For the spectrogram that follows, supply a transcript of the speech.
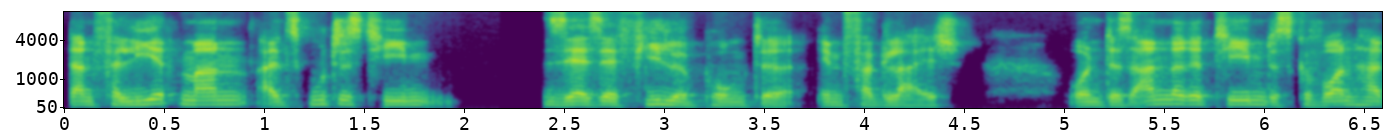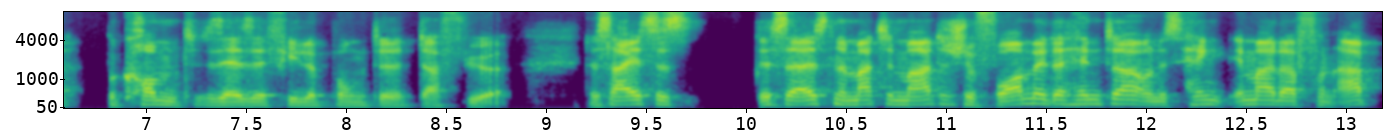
dann verliert man als gutes Team sehr, sehr viele Punkte im Vergleich. Und das andere Team, das gewonnen hat, bekommt sehr, sehr viele Punkte dafür. Das heißt, es, es da ist eine mathematische Formel dahinter und es hängt immer davon ab,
